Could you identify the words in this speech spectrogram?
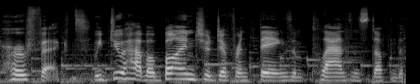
perfect. We do have a bunch of different things and plants and stuff in the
